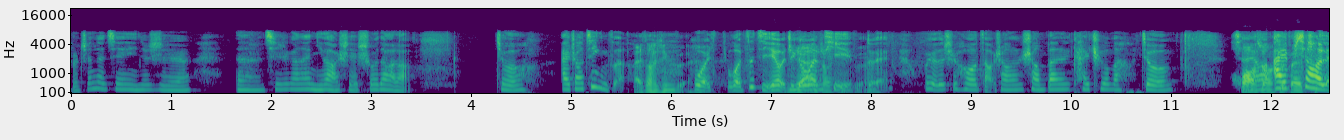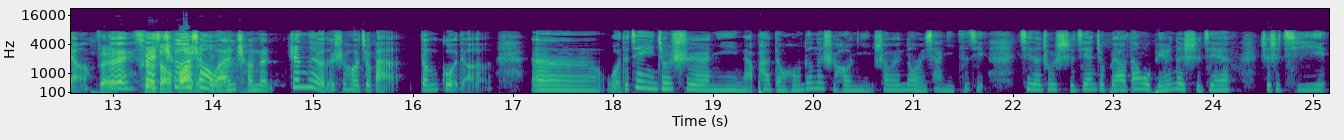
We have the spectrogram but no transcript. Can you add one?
我真的建议就是，嗯，其实刚才倪老师也说到了，就。爱照镜子，爱照镜子。我我自己也有这个问题，对我有的时候早上上班开车嘛，就想要爱漂亮，对，在车上完成的，真的有的时候就把灯过掉了。嗯，我的建议就是，你哪怕等红灯的时候，你稍微弄一下，你自己记得住时间，就不要耽误别人的时间，这是其一。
